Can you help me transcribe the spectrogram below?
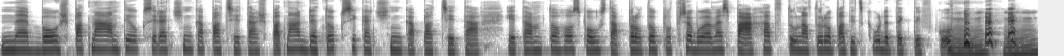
nebo špatná antioxidační kapacita, špatná detoxikační kapacita. Je tam toho spousta, proto potřebujeme spáchat tu naturopatickou detektivku. Mm, mm.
